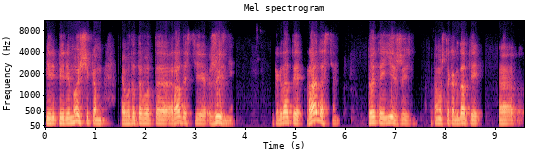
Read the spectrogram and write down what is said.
переносчиком вот этой вот э, радости жизни. Когда ты радостен, то это и есть жизнь. Потому что когда ты, э,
